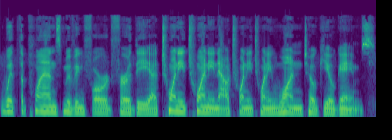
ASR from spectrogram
with the plans moving forward for the uh, 2020, now 2021 Tokyo Games?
